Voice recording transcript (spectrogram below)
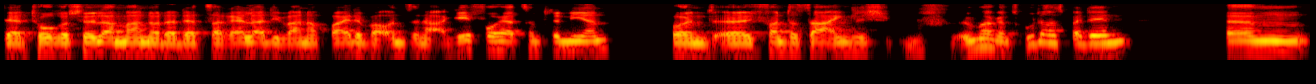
der Tore Schillermann oder der Zarella, die waren auch beide bei uns in der AG vorher zum Trainieren und äh, ich fand das sah eigentlich immer ganz gut aus bei denen. Ähm,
